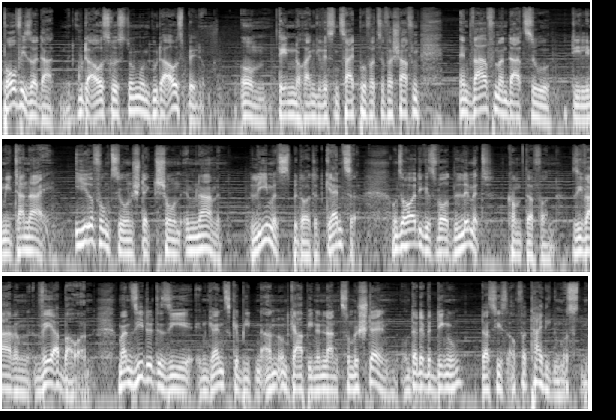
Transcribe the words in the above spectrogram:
Profisoldaten mit guter Ausrüstung und guter Ausbildung. Um denen noch einen gewissen Zeitpuffer zu verschaffen, entwarf man dazu die Limitanei. Ihre Funktion steckt schon im Namen. Limes bedeutet Grenze. Unser heutiges Wort Limit kommt davon. Sie waren Wehrbauern. Man siedelte sie in Grenzgebieten an und gab ihnen Land zum Bestellen, unter der Bedingung, dass sie es auch verteidigen mussten.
